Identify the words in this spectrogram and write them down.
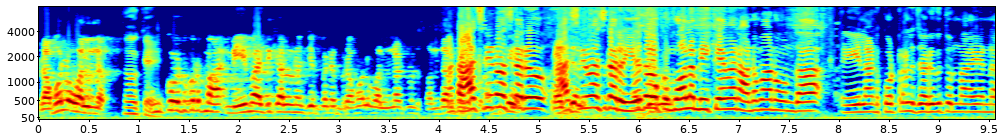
భ్రమలు వాళ్ళు ఉన్నారు ఓకే. ఇంకోటి కూడా మేము అధికారంలో చెప్పిన భ్రమలు వాళ్ళు ఉన్నటువంటి శ్రీనివాస్ గారు శ్రీనివాస్ గారు ఏదో ఒక మూల మీకేమైనా అనుమానం ఉందా? ఇలాంటి కుట్రలు జరుగుతున్నాయన్న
